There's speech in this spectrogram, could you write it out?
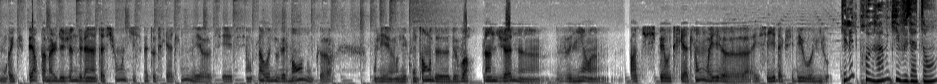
on, on récupère pas mal de jeunes de la natation qui se mettent au triathlon, mais euh, c'est en plein renouvellement. Donc euh, on est, on est content de, de voir plein de jeunes venir participer au triathlon et euh, essayer d'accéder au haut niveau. Quel est le programme qui vous attend?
